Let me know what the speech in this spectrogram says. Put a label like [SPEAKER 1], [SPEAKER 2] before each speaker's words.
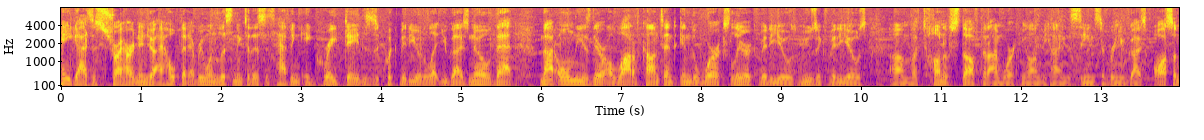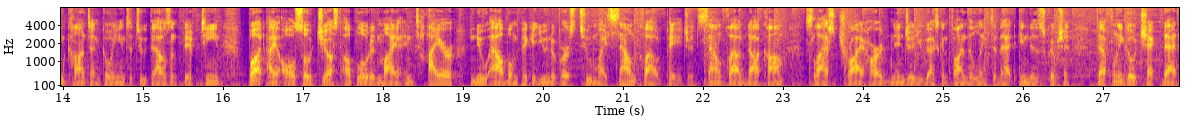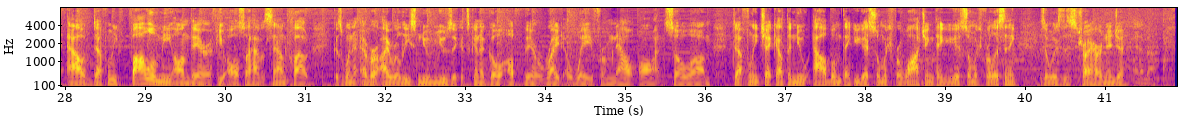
[SPEAKER 1] Hey guys, this is Tryhard Ninja. I hope that everyone listening to this is having a great day. This is a quick video to let you guys know that not only is there a lot of content in the works, lyric videos, music videos, um, a ton of stuff that I'm working on behind the scenes to bring you guys awesome content going into 2015, but I also just uploaded my entire new album, Pick a Universe, to my SoundCloud page. It's soundcloud.com slash tryhardninja. You guys can find the link to that in the description. Definitely go check that out. Definitely follow me on there if you also have a SoundCloud, because whenever I release new music, it's going to go up there right away from now on. So um, definitely check out the new album. Thank you guys so much for watching. Thank you guys so much for listening. As always, this is Tryhard Ninja, and I'm out.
